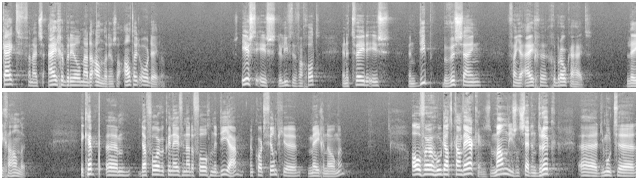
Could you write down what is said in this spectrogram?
kijkt vanuit zijn eigen bril naar de ander en zal altijd oordelen. Dus het eerste is de liefde van God en het tweede is een diep bewustzijn van je eigen gebrokenheid. Lege handen. Ik heb ehm, daarvoor, we kunnen even naar de volgende dia, een kort filmpje meegenomen. Over hoe dat kan werken. Dus een man die is ontzettend druk, uh, die moet uh,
